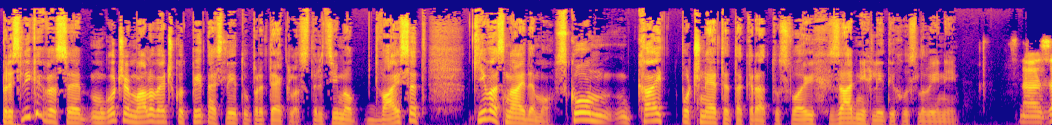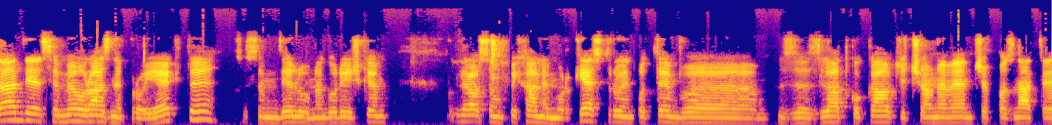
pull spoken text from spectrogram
Preslikajte se mogoče malo več kot 15 let v preteklost, recimo 20. Kje vas najdemo? S kom, kaj počnete takrat v svojih zadnjih letih v Sloveniji? Na zadnje sem imel razne projekte, sem delal na Goriškem, Igral sem v pihalnem orkestru in potem v, z Zlatko Kavčičem, ne vem, če poznate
